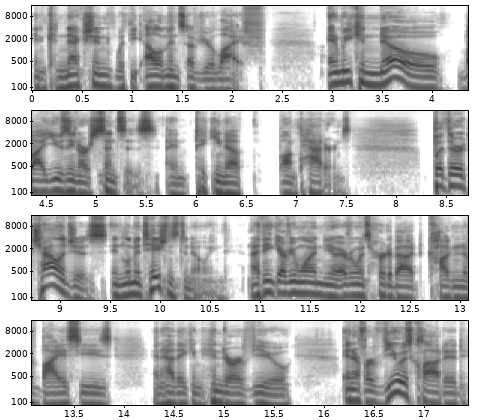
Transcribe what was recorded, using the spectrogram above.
in connection with the elements of your life. And we can know by using our senses and picking up on patterns. But there are challenges and limitations to knowing. And I think everyone, you know, everyone's heard about cognitive biases and how they can hinder our view. And if our view is clouded,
